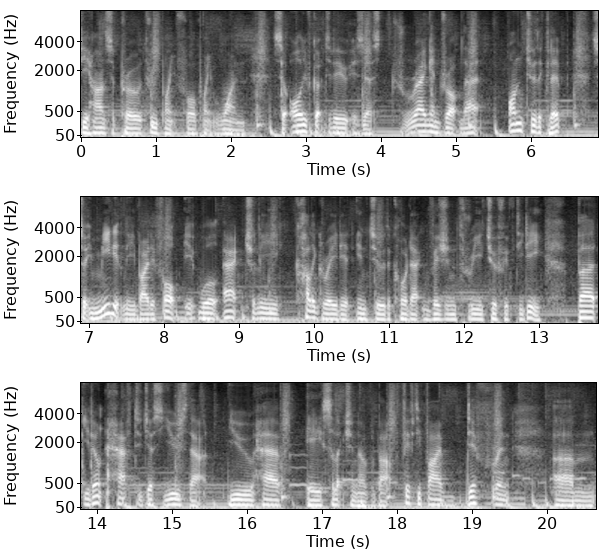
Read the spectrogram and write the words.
Dehancer Pro 3.4.1. So all you've got to do is just drag and drop that onto the clip so immediately by default it will actually color grade it into the Kodak Vision 3 250D but you don't have to just use that. You have a selection of about 55 different um,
